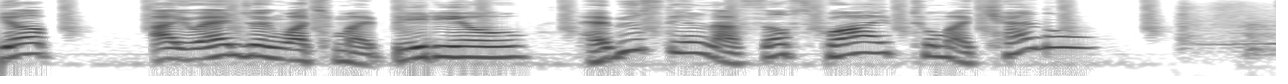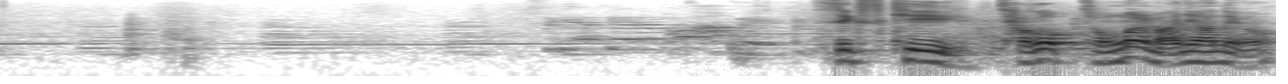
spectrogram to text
Yup, are you enjoying watching my video? Have you still not subscribed to my channel? 식스키 작업 정말 많이 하네요.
